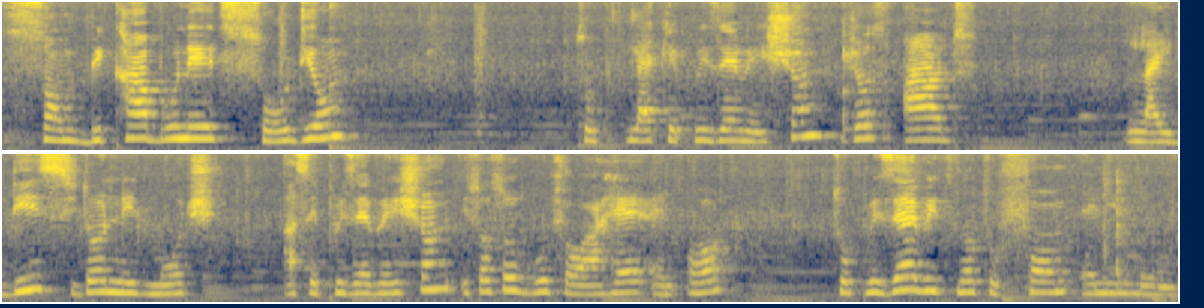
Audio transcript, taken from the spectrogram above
some bicarbonate sodium to like a preservation. Just add like this. You don't need much as a preservation. It's also good for our hair and all to preserve it not to form any mold.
